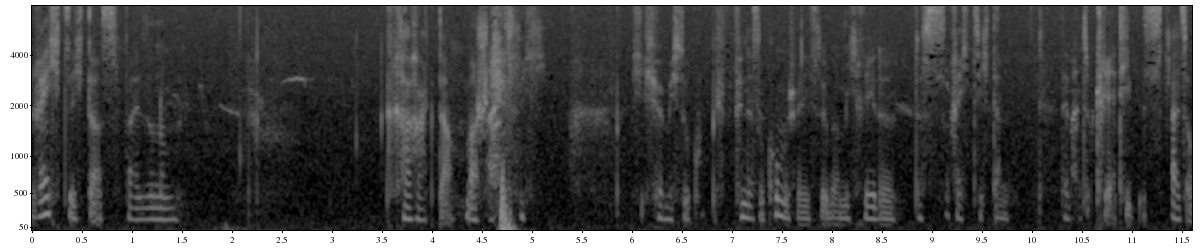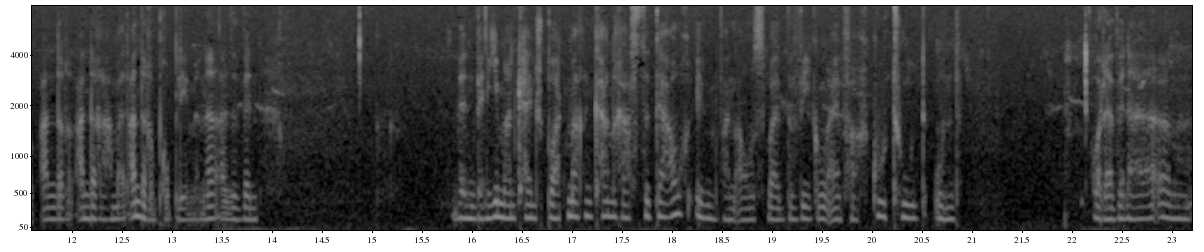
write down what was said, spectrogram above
rächt sich das bei so einem Charakter wahrscheinlich ich, ich höre mich so, ich finde das so komisch, wenn ich so über mich rede. Das rächt sich dann, wenn man so kreativ ist, als ob andere, andere haben halt andere Probleme. Ne? Also wenn, wenn, wenn jemand keinen Sport machen kann, rastet der auch irgendwann aus, weil Bewegung einfach gut tut und oder wenn er ähm,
